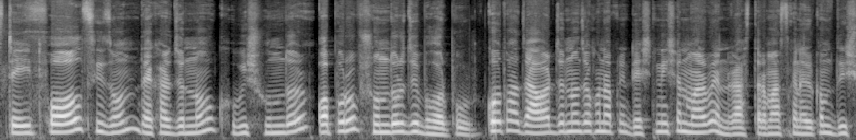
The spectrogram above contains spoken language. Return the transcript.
স্টেট ফল সিজন দেখার জন্য খুবই সুন্দর, অপরূপ সৌন্দর্যে ভরপুর। কোথাও যাওয়ার জন্য যখন আপনি ডেস্টিনেশন মারবেন, রাস্তার মাঝখানে এরকম দৃশ্য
